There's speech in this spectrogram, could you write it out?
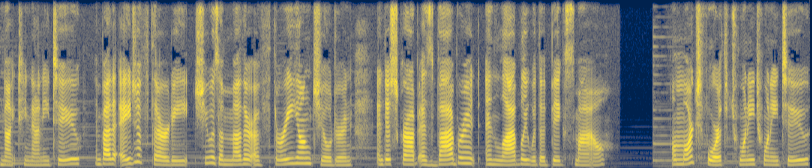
1992, and by the age of 30, she was a mother of three young children and described as vibrant and lively with a big smile. On March 4, 2022,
